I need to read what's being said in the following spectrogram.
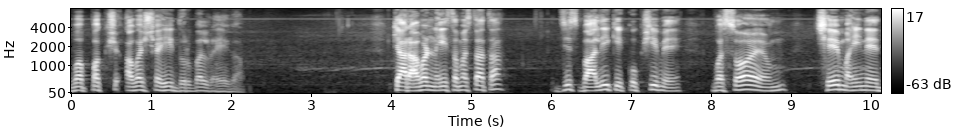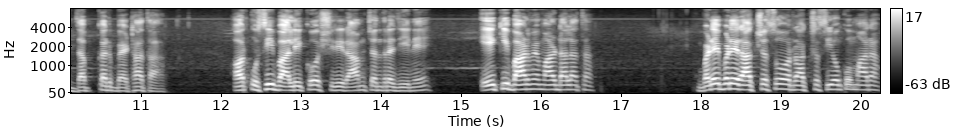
वह पक्ष अवश्य ही दुर्बल रहेगा। क्या रावण नहीं समझता था? जिस बाली की कुक्षी में वह स्वयं छः महीने दबकर बैठा था और उसी बाली को श्री रामचंद्र जी ने एक ही बाण में मार डाला था। बड़े बड़े राक्षसों और राक्षसियों को मारा।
